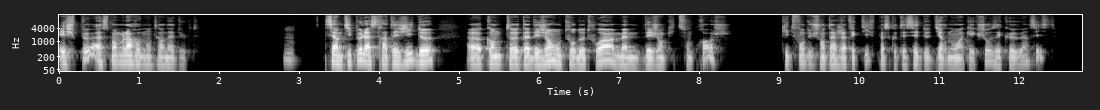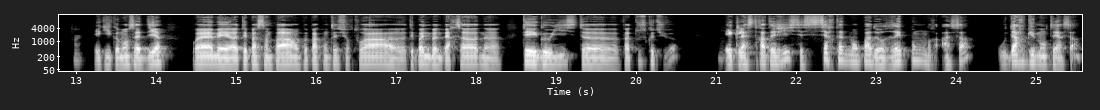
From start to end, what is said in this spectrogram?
et je peux à ce moment-là remonter en adulte. C'est un petit peu la stratégie de euh, quand tu as des gens autour de toi, même des gens qui te sont proches, qui te font du chantage affectif parce que tu essaies de dire non à quelque chose et qu'eux insistent. Ouais. Et qui commencent à te dire Ouais, mais euh, t'es pas sympa, on peut pas compter sur toi, euh, t'es pas une bonne personne, euh, t'es égoïste, euh, enfin tout ce que tu veux. Mm. Et que la stratégie, c'est certainement pas de répondre à ça ou d'argumenter à ça.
